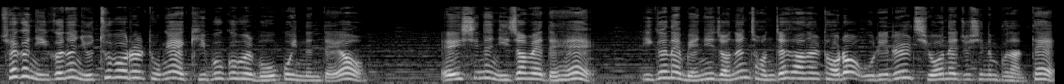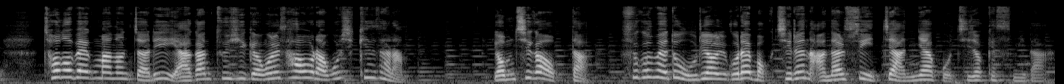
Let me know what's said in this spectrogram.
최근 이근은 유튜브를 통해 기부금을 모으고 있는데요. A씨는 이 점에 대해 이근의 매니저는 전 재산을 털어 우리를 지원해 주시는 분한테 1,500만 원짜리 야간 투시경을 사오라고 시킨 사람. 염치가 없다. 수금해도 우리 얼굴에 먹칠은 안 할 수 있지 않냐고 지적했습니다.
